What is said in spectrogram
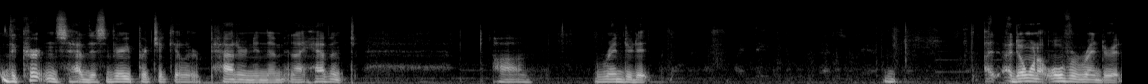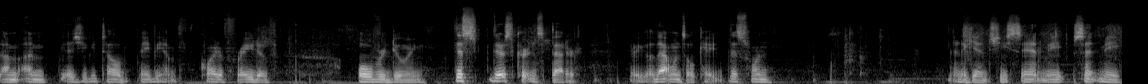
the curtains have this very particular pattern in them, and I haven't uh, rendered it I, I don't want to over render it. I'm, I'm, as you can tell, maybe I'm quite afraid of overdoing. This, this curtain's better. There you go. That one's okay. This one, and again, she sent me, sent me,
